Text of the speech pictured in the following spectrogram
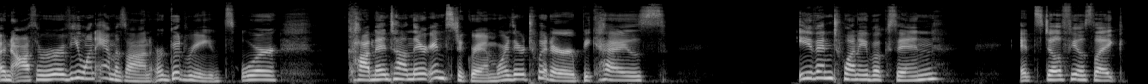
an author a review on Amazon or Goodreads or comment on their Instagram or their Twitter because even 20 books in, it still feels like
